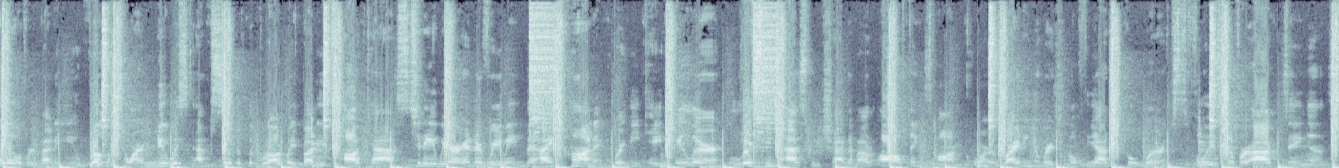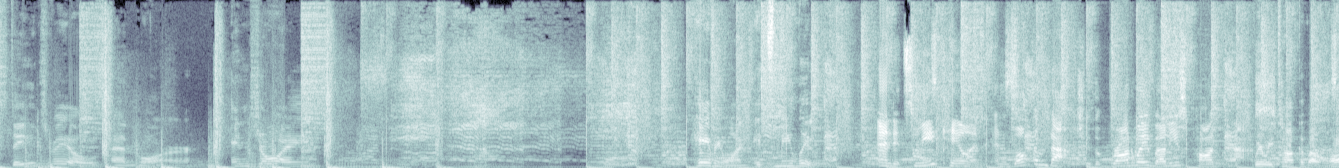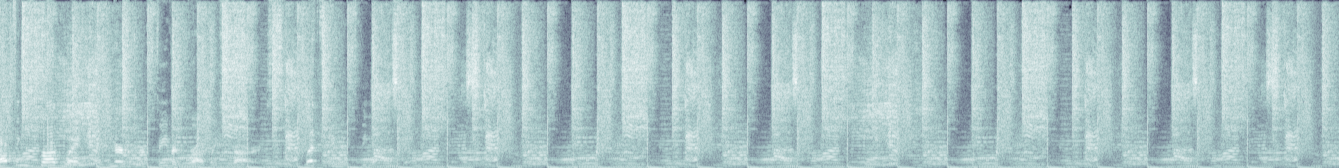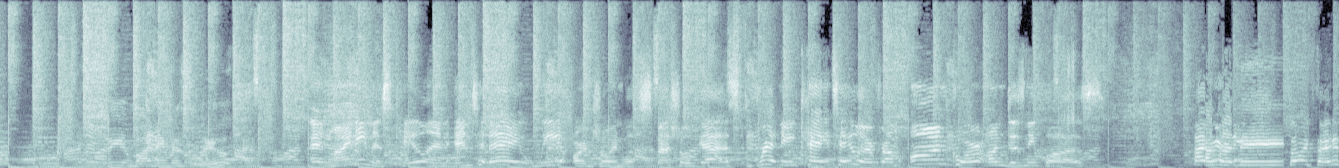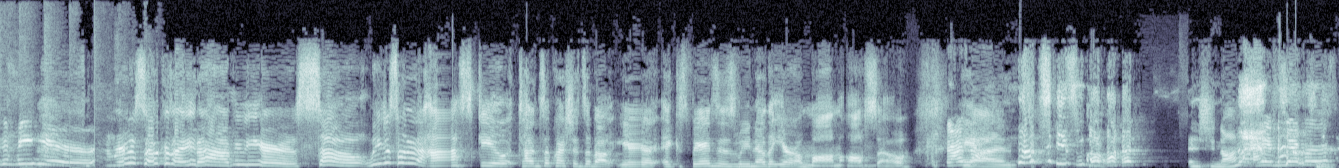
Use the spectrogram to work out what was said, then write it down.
Hello, everybody. Welcome to our newest episode of the Broadway Buddies podcast. Today, we are interviewing the iconic Brittany Kay Taylor. Listen as we chat about all things encore, writing original theatrical works, voiceover acting, stage veils, and more. Enjoy! Hey, everyone, it's me, Luke. And it's me, Kaylin, and welcome back to the Broadway Buddies podcast. where we talk about all things Broadway and interview your favorite Broadway stars. Into the episode. Hi, everybody. My name is Luke. And my name is Kaylin, and today we are joined with special guest Brittany Kay Taylor from Encore on Disney Plus. Hi, Hi, Brittany. Brittany. So excited to be here. We're so excited to have you here. So, we just wanted to ask you tons of questions about your experiences. We know that you're a mom also. I'm and She's not. is she not? not. I have never.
